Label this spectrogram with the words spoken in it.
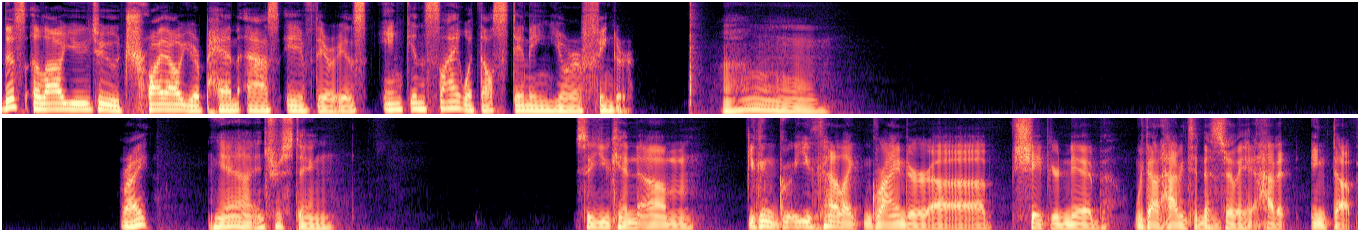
this allow you to try out your pen as if there is ink inside without staining your finger Oh. right Yeah, interesting. So you can um you can gr- you kind of like grind or uh shape your nib without having to necessarily have it inked up.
